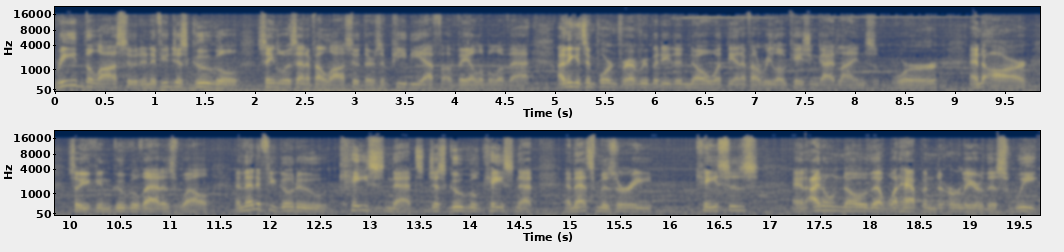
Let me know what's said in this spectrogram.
read the lawsuit, and if you just Google St. Louis NFL lawsuit, there's a PDF available of that. I think it's important for everybody to know what the NFL relocation guidelines were and are, so you can Google that as well. And then if you go to CaseNet, just Google CaseNet, and that's Missouri cases. And I don't know that what happened earlier this week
